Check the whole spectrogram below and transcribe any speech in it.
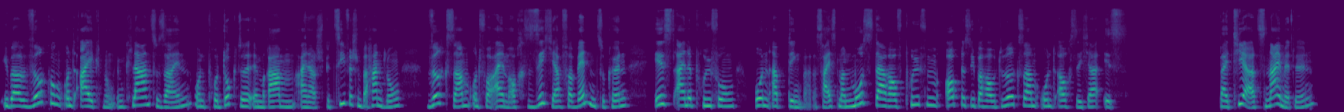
über Wirkung und Eignung im Klaren zu sein und Produkte im Rahmen einer spezifischen Behandlung wirksam und vor allem auch sicher verwenden zu können, ist eine Prüfung unabdingbar. Das heißt, man muss darauf prüfen, ob es überhaupt wirksam und auch sicher ist. Bei Tierarzneimitteln,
